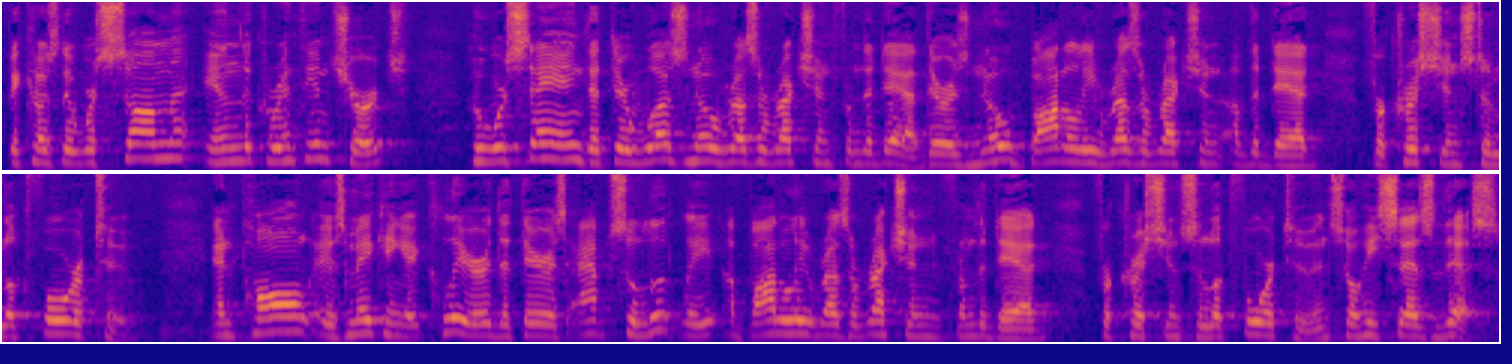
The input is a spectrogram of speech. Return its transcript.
because there were some in the Corinthian church who were saying that there was no resurrection from the dead. There is no bodily resurrection of the dead for Christians to look forward to. And Paul is making it clear that there is absolutely a bodily resurrection from the dead for Christians to look forward to. And so he says this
